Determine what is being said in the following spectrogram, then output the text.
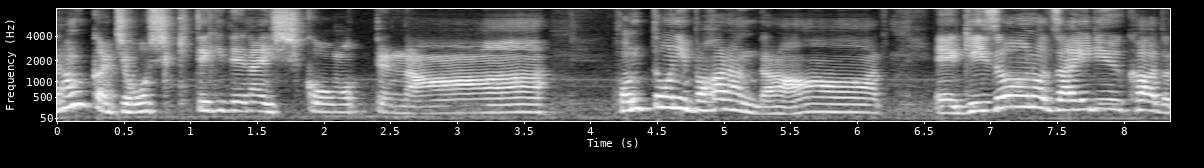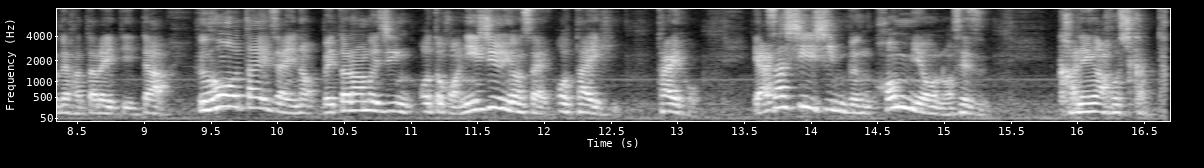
なんか常識的でない思考を持ってんな本当にバカなんだなえー、偽造の在留カードで働いていた不法滞在のベトナム人男24歳を逮捕。逮捕。優しい新聞、本名を載せず、金が欲しかった。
